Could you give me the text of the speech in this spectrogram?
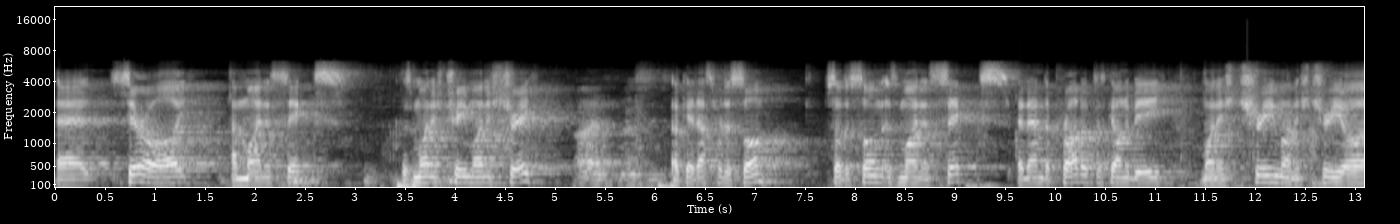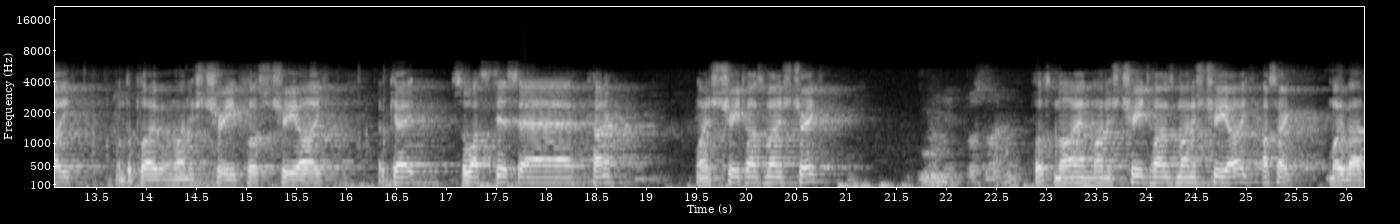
Uh, 0i and minus 6 there's minus 3 minus 3. Okay, that's for the sum. So the sum is minus 6, and then the product is going to be minus 3 minus 3i multiplied by minus 3 plus 3i. Okay, so what's this, uh, Connor? Minus 3 times minus 3? Plus 9. Plus 9 minus 3 times minus 3i. Oh, sorry, my bad.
